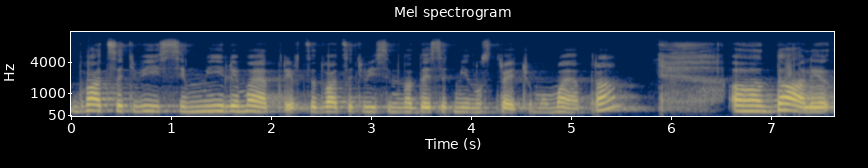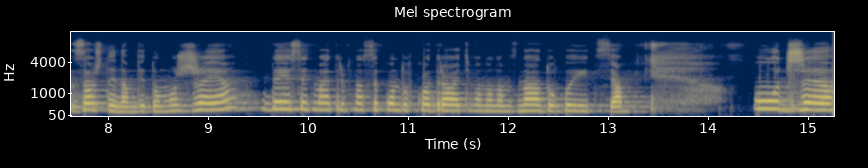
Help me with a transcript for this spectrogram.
28 мм, це 28 на 10 мінус 3 метра. Далі завжди нам відомо Ж 10 метрів на секунду в квадраті, воно нам знадобиться. Отже,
